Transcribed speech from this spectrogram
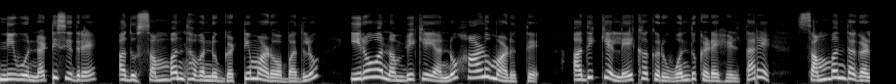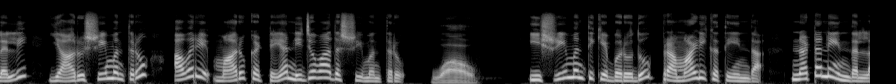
ನೀವು ನಟಿಸಿದ್ರೆ ಅದು ಸಂಬಂಧವನ್ನು ಗಟ್ಟಿಮಾಡುವ ಬದಲು ಇರುವ ನಂಬಿಕೆಯನ್ನು ಹಾಳು ಮಾಡುತ್ತೆ ಅದಕ್ಕೆ ಲೇಖಕರು ಒಂದು ಕಡೆ ಹೇಳ್ತಾರೆ ಸಂಬಂಧಗಳಲ್ಲಿ ಯಾರು ಶ್ರೀಮಂತರು ಅವರೇ ಮಾರುಕಟ್ಟೆಯ ನಿಜವಾದ ಶ್ರೀಮಂತರು. ವಾವ್. ಈ ಶ್ರೀಮಂತಿಕೆ ಬರೋದು ಪ್ರಾಮಾಣಿಕತೆಯಿಂದ ನಟನೆಯಿಂದಲ್ಲ.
